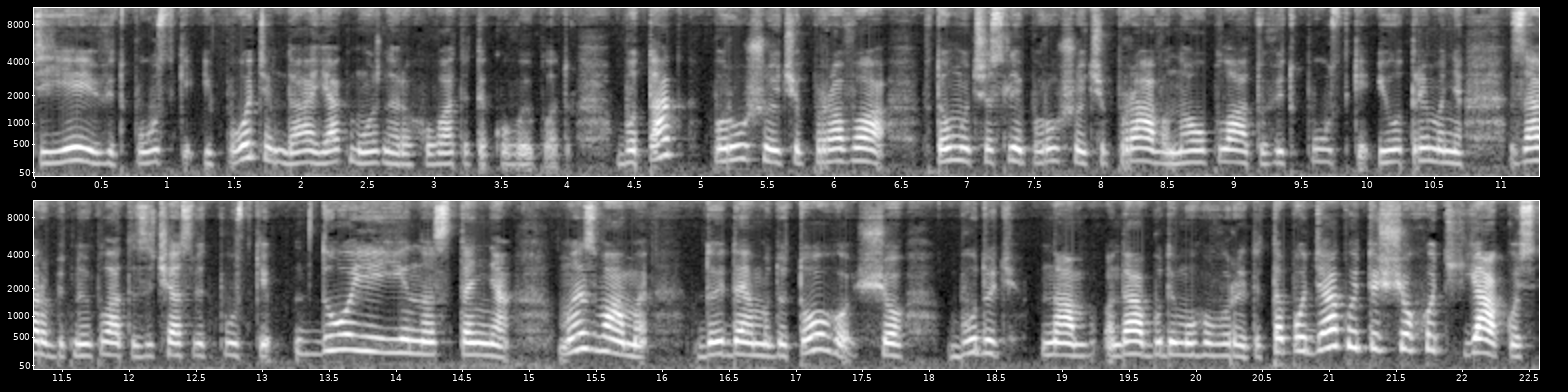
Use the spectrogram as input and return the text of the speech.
тієї відпустки, і потім да, як можна рахувати таку виплату. Бо так, порушуючи права, в тому числі порушуючи право на оплату відпустки і отримання заробітної плати за час відпустки до її настання, ми з вами дійдемо до того, що будуть нам, да, будемо говорити, та подякуйте, що хоч якось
